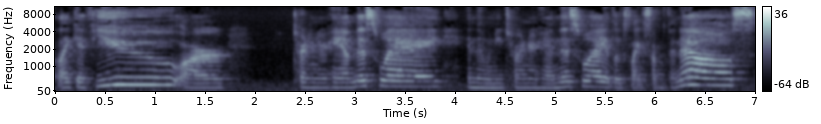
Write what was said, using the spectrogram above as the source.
like if you are turning your hand this way, and then when you turn your hand this way, it looks like something else.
